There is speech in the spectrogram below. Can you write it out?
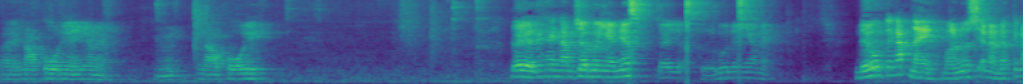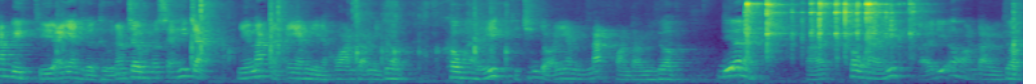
Đây lau khô đi anh em này. Ừ, lau khô đi đây là cái thanh nam châm anh em nhé. Đây thử luôn cho anh em này. Nếu cái nắp này mà nó sẽ là cái nắp bịt thì anh em chỉ cần thử nam châm nó sẽ hít chặt. Nhưng nắp này anh em nhìn này hoàn toàn bình thường. Không hề hít thì chính tỏ anh em nắp hoàn toàn bình thường. Đĩa này. Đấy, không hề hít. Đấy, đĩa hoàn toàn bình thường.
